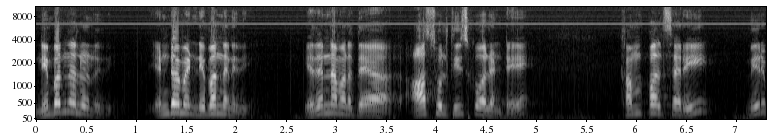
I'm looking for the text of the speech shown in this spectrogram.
నిబంధనలు ఇది ఎండోమెంట్ నిబంధన ఇది. ఏదన్నా మన దే ఆస్తులు తీసుకోవాలంటే కంపల్సరీ మీరు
